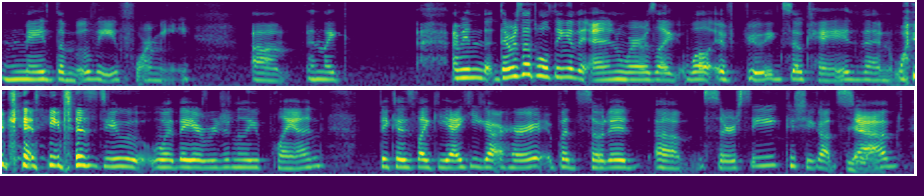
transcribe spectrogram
made the movie for me. Um, and like I mean, there was that whole thing at the end where it was like, well, if Druig's okay, then why can't he just do what they originally planned? Because, like, yeah, he got hurt, but so did um, Sersi because she got stabbed. Yeah.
